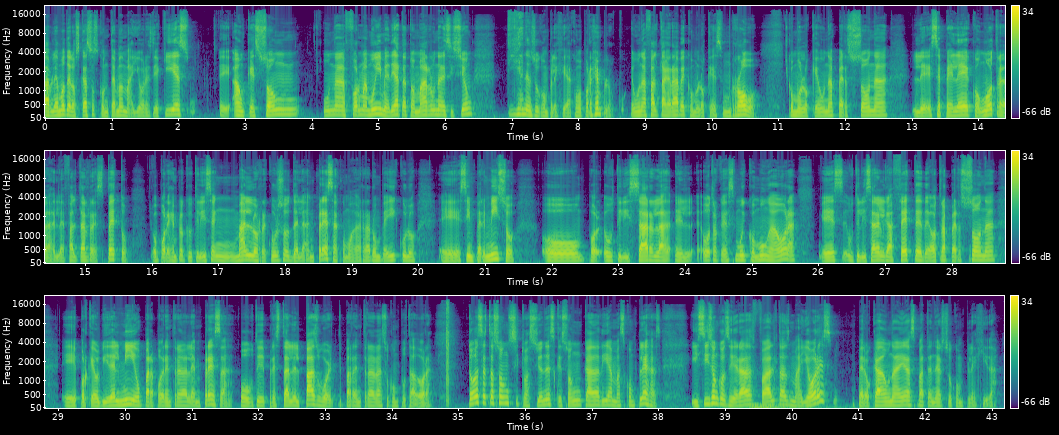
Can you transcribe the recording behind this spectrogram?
hablemos de los casos con temas mayores. Y aquí es, eh, aunque son una forma muy inmediata de tomar una decisión, tienen su complejidad, como por ejemplo una falta grave como lo que es un robo, como lo que una persona le, se pelee con otra, le, falta el respeto, o por ejemplo que utilicen mal los recursos de la empresa, como agarrar un vehículo eh, sin permiso, o por utilizar el otro que es muy común ahora, es utilizar el gafete de otra persona eh, porque olvidé el mío para poder entrar a la empresa o prestarle el password para entrar a su computadora. Todas estas son situaciones que son cada día más complejas y sí son consideradas faltas mayores, pero cada una de ellas va a tener su complejidad.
